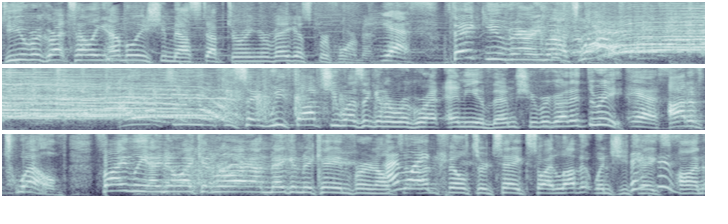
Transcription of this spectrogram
Do you regret telling Emily she messed up during her Vegas performance? Yes. Thank you very much. Wow. I actually have to say, we thought she wasn't going to regret any of them. She regretted three. Yes. Out of 12. Finally, I know I can rely on Meghan McCain for an like- unfiltered take, so I love it when she takes on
